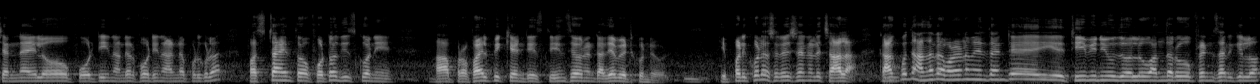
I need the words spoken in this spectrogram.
చెన్నైలో ఫోర్టీన్ అండర్ ఫోర్టీన్ ఆడినప్పుడు కూడా ఫస్ట్ ఆయనతో ఫోటో తీసుకొని ఆ ప్రొఫైల్ పిక్ ఏంటి? స్క్రీన్ సేవర్ అంటే అదే పెట్టుకునేవాడు. ఇప్పటికి కూడా సురేష్ అంటే చాలా. కాకపోతే అందరూ అడగడం ఏంటంటే ఈ టీవీ న్యూస్ వాళ్ళు అందరూ ఫ్రెండ్ సర్కిల్లో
